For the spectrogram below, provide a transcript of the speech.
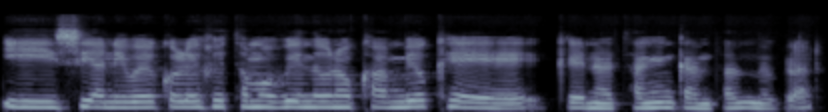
Y sí, a nivel colegio estamos viendo unos cambios que, que nos están encantando, claro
